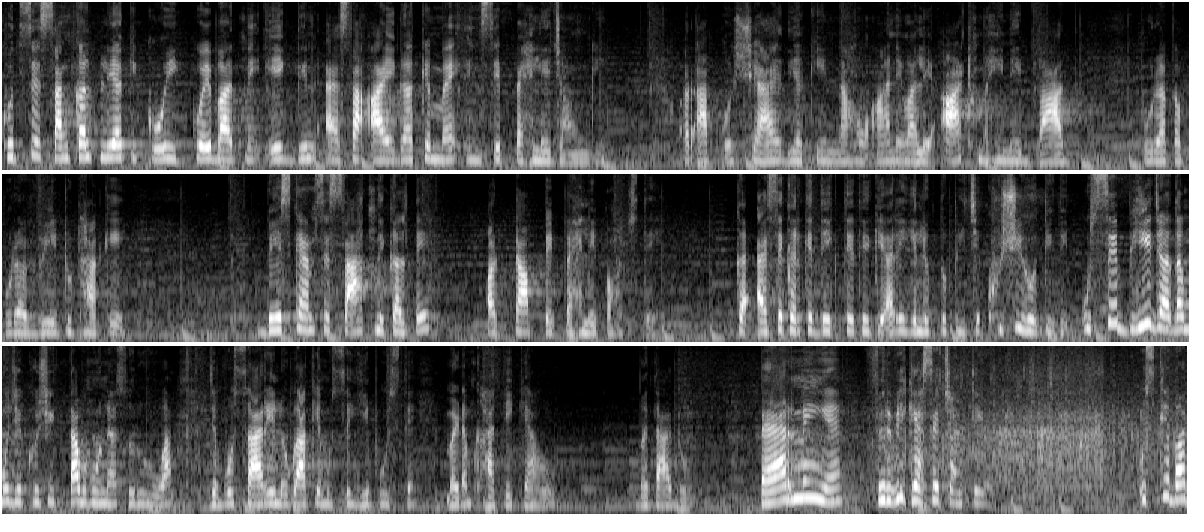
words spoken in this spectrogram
खुद से संकल्प लिया कि कोई कोई बात नहीं एक दिन ऐसा आएगा कि मैं इनसे पहले जाऊँगी। और आपको शायद यकीन ना हो, आने वाले आठ महीने बाद पूरा का पूरा वेट उठा के बेस कैंप से साथ निकलते और टॉप पे पहले पहुँचते। ऐसे करके देखते थे कि अरे, ये लोग तो पीछे खुशी होती थी। उससे भी ज़्यादा मुझे खुशी तब होना शुरू हुआ जब वो सारे लोग आके मुझसे ये पूछते, मैडम, खाते क्या हो? बता दो। पैर नहीं है, फिर भी कैसे चलते हो? उसके बाद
